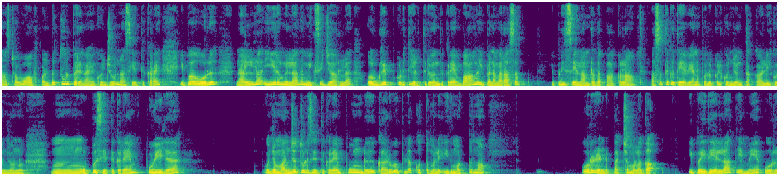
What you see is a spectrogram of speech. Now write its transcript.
நான் ஸ்டவ் ஆஃப் பண்ணிட்டு தூள் பெருங்காயம் கொஞ்சோண்டு நான் சேர்த்துக்கிறேன். இப்போ ஒரு நல்ல ஈரம் இல்லாத மிக்சி ஜாரில் ஒரு க்ரிப் கொடுத்து எடுத்துகிட்டு வந்துக்கிறேன். வாங்க இப்போ நம்ம ரசம் எப்படி செய்யலாம்ன்றதை பார்க்கலாம். ரசத்துக்கு தேவையான பொருட்கள் கொஞ்சோண்டு தக்காளி கொஞ்சோண்டு உப்பு சேர்த்துக்கிறேன். புளியில் கொஞ்சம் மஞ்சத்தூள் சேர்த்துக்கிறேன். பூண்டு கருவேப்பிலை கொத்தமல்லி. இது மட்டும்தான். ஒரு ரெண்டு பச்சை மிளகா. இப்போ இது எல்லாத்தையுமே ஒரு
